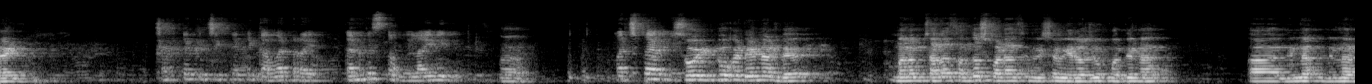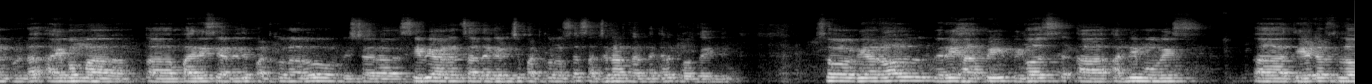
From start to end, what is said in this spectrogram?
రైట్. చక్కటి చిక్కటి కవర్ డ్రైవ్ కనిపిస్తుంది లైవ్ ఇది. మర్చిపోయారు. సో ఇంకొకటి ఏంటంటే మనం చాలా సంతోషపడాల్సిన విషయం ఈ రోజు పొద్దున్న నిన్న నిన్న అనుకుంటా ఐబొమ్మ పైరసీ అనేది పట్టుకున్నారు. మిస్టర్ సివి ఆనంద్ సార్ దగ్గర నుంచి పట్టుకుని వస్తే సజ్జనాథ్ సార్ దగ్గర క్లోజ్ అయింది. So we're all very happy because అన్ని మూవీస్ థియేటర్స్లో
